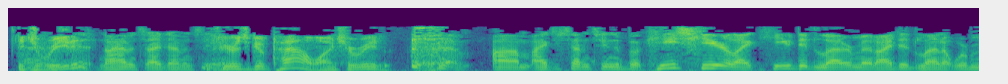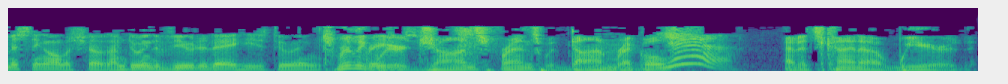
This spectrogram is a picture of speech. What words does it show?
Did I you read seen it? No, I haven't. I haven't seen If it. you're his good pal, why don't you read it? um, I just haven't seen the book. He's here. Like he did Letterman. I did Leonard. We're missing all the shows. I'm doing The View today. He's doing. It's really Regis. weird. John's friends with Don Rickles. Yeah. And it's kind of weird.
